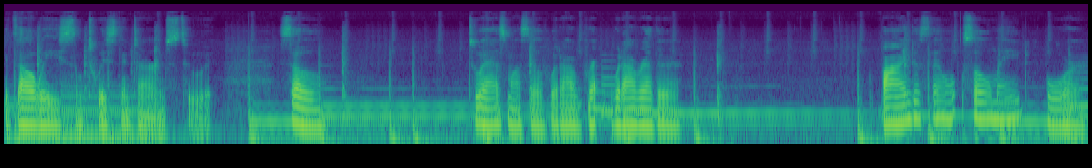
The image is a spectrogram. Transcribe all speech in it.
It's always some twists and turns to it. So to ask myself, would I would I rather find a soul, soulmate or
